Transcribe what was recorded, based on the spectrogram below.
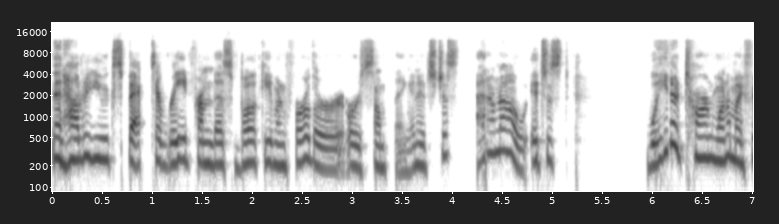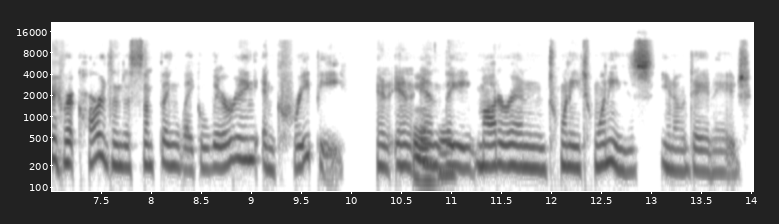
then how do you expect to read from this book even further or something? And it's just, I don't know. It just, way to turn one of my favorite cards into something like leering and creepy in, in, in Mhm. the modern 2020s, you know, day and age.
